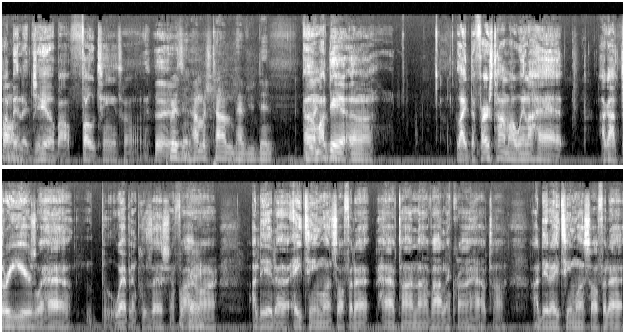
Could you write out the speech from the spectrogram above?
I, have been to jail about 14 times. prison. How much time have you did? Um, I did, uh, like the first time I went, I had, I got three years with half weapon possession, firearm. I did uh, 18 months off of that, halftime nonviolent crime halftime. I did 18 months off of that.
